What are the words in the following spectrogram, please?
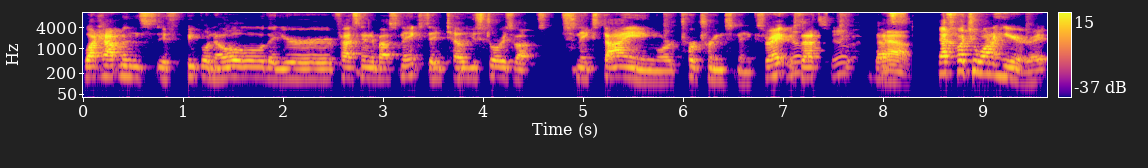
what happens if people know that you're fascinated about snakes? They tell you stories about snakes dying or torturing snakes, right? 'Cause Yep, that's yep. that's Yeah. that's what you want to hear, right?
